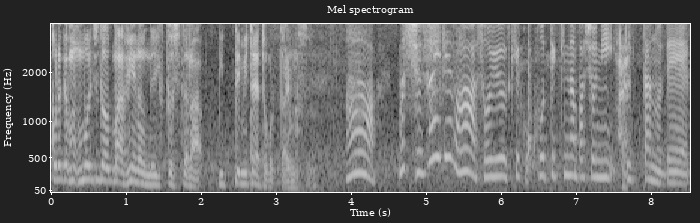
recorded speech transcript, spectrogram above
これがもう一度、まあ、フィンランドに行くとしたら行ってみたいところってあります？ああ、まあ、取材ではそういう結構公的な場所に行ったので、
